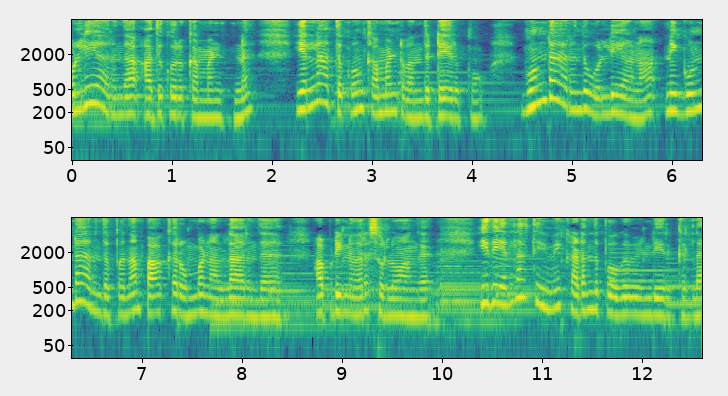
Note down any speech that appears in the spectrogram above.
ஒல்லியாக இருந்தால் அதுக்கு ஒரு கமெண்ட்னு எல்லாத்துக்கும் கமெண்ட் வந்துட்டே இருக்கும். குண்டாக இருந்து ஒல்லியானா நீ குண்டாக இருந்தப்போ தான் பார்க்க ரொம்ப நல்லா இருந்த அப்படின்னு வர சொல்லுவாங்க. இது எல்லாத்தையுமே கடந்து போக வேண்டியிருக்குல்ல.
